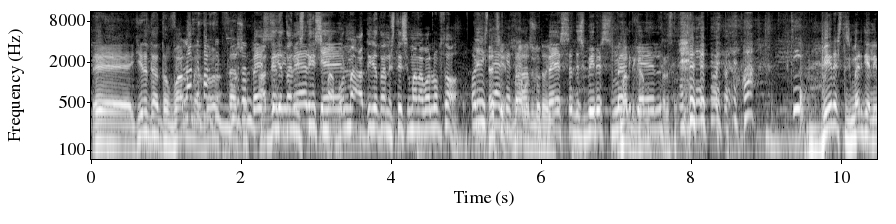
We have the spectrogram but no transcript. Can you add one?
Ε, γίνεται να το βάλουμε Ελάτε, πάρτε εδώ. την Θα τούρτα. σου πέσει Αντί για τα τη νηστίσιμα, Μέρκελ. μπορούμε αντί για τα νηστίσιμα να βάλουμε αυτό. Ορίστε, Έτσι, έρχεται. μπράβο, Θα σου Δημητρή. πέσει σαν τις μπύρες της Μάτικα μου, Μέρκελ. ευχαριστώ. Μπήρε της Μέρκελ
